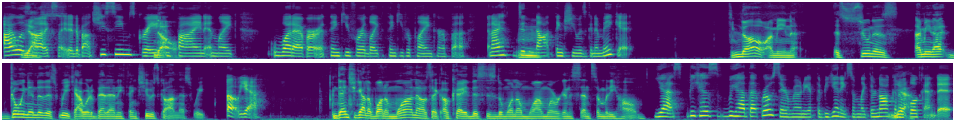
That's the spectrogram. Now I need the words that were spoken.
I was not excited about. She seems great No. and fine and like whatever. Thank you for like thank you for playing Kirpa. And I did Mm. not think she was going to make it. No, I mean, as soon as I mean, I, going into this week, I would have bet anything she was gone this week. Oh yeah. And then she got a one on one. I was like, okay, this is the one on one where we're gonna send somebody home. Yes, because we had that rose ceremony at the beginning, so I'm like, they're not going to Yeah. bookend it.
